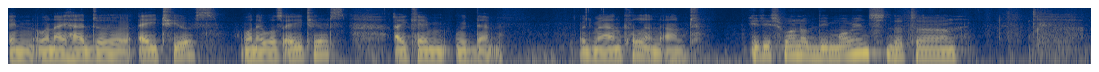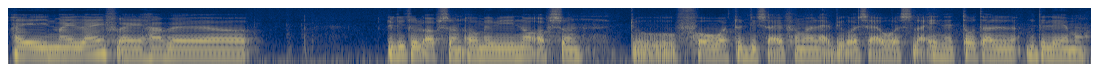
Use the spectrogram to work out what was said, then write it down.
in, when I had eight years, when I was eight years, I came with them, with my uncle and aunt. It is one of the moments that uh, I, in my life, I have a little option or maybe no option to for what to decide for my life because I was like in a total dilemma.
